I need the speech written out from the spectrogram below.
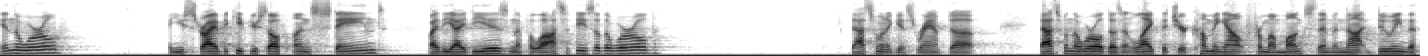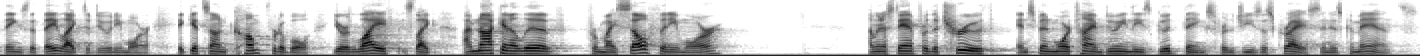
in the world and you strive to keep yourself unstained by the ideas and the philosophies of the world, that's when it gets ramped up. That's when the world doesn't like that you're coming out from amongst them and not doing the things that they like to do anymore. It gets uncomfortable. Your life is like, I'm not going to live for myself anymore. I'm going to stand for the truth and spend more time doing these good things for Jesus Christ and his commands.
